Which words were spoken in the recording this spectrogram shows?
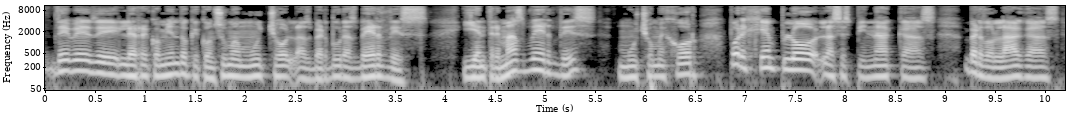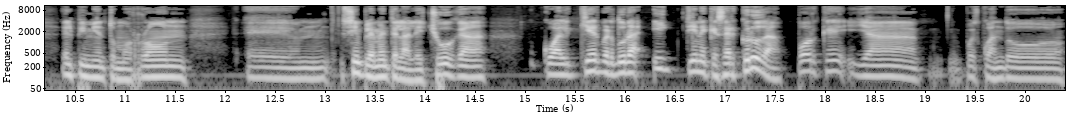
debe de, le recomiendo que consuma mucho las verduras verdes y entre más verdes mucho mejor. Por ejemplo, las espinacas, verdolagas, el pimiento morrón, em, simplemente la lechuga, cualquier verdura y tiene que ser cruda porque ya pues cuando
